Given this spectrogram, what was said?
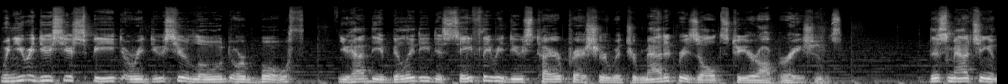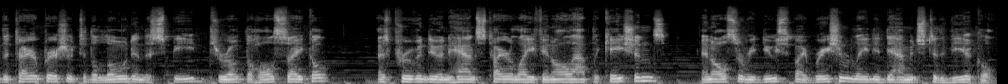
When you reduce your speed or reduce your load or both, you have the ability to safely reduce tire pressure with dramatic results to your operations. This matching of the tire pressure to the load and the speed throughout the haul cycle has proven to enhance tire life in all applications and also reduce vibration related damage to the vehicle.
